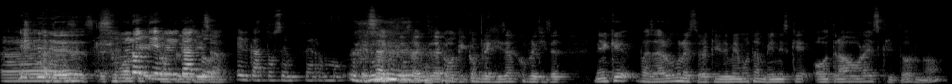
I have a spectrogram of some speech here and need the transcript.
Ah, Entonces es, es como Lo que tiene el gato. complejiza. El gato se enfermó. Exacto, exacto. O sea, como que complejiza, complejiza. Miren que pasa algo con la historia que dice Memo también, es que otra obra de escritor, ¿no?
